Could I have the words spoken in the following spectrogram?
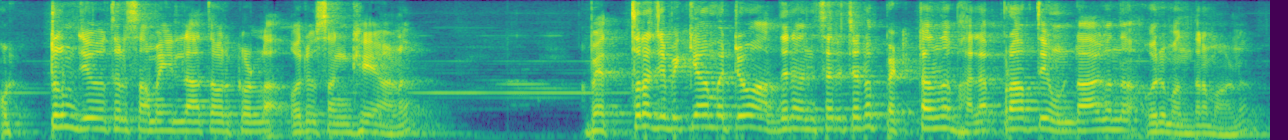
ഒട്ടും ജീവിതത്തിൽ സമയമില്ലാത്തവർക്കുള്ള ഒരു സംഖ്യയാണ്. അപ്പോൾ എത്ര ജപിക്കാൻ പറ്റുമോ അതിനനുസരിച്ചിട്ട് പെട്ടെന്ന് ഫലപ്രാപ്തി ഉണ്ടാകുന്ന ഒരു മന്ത്രമാണ്.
